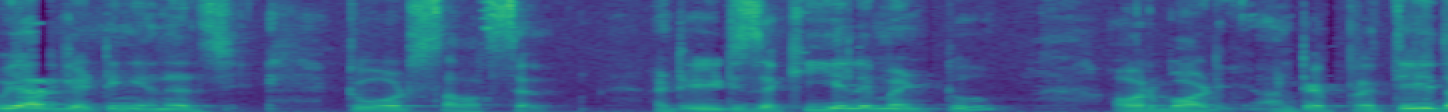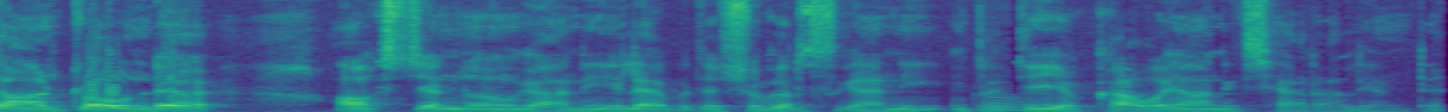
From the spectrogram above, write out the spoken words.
we are getting energy towards our cell అంటే it is a key element to our body అంటే ప్రతి దాంట్లో ఉండే ఆక్సిజన్ కానీ లేకపోతే షుగర్స్ కానీ ప్రతి ఒక్క అవయవానికి చేరాలి అంటే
